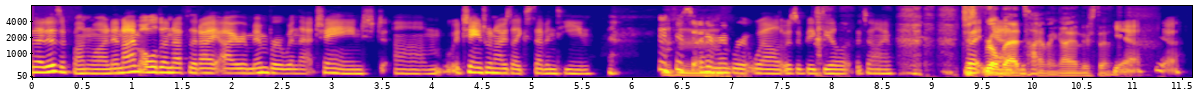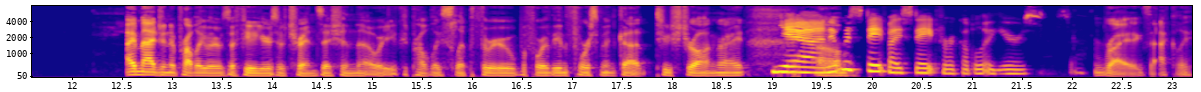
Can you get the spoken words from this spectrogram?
That is a fun one, and I'm old enough that I I remember when that changed. Um, it changed when I was like 17, so I Mhm. remember it well. It was a big deal at the time. just But real yeah, bad timing i understand Yeah, yeah. I imagine it probably there was a few years of transition though, where you could probably slip through before the enforcement got too strong, right? Yeah, and it Um, was state by state for a couple of years. So. Right, exactly.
